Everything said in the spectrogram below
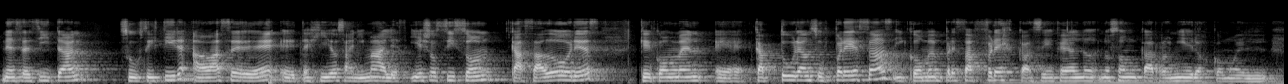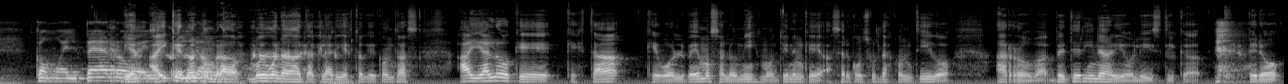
necesitan subsistir a base de eh, tejidos animales. Y ellos sí son cazadores que comen, eh, capturan sus presas y comen presas frescas y en general no, son carroñeros como el, como el perro. Bien, ahí que lo has nombrado. Muy buena data, Clary, esto que contas. Hay algo que, que está que volvemos a lo mismo, tienen que hacer consultas contigo, arroba veterinaria holística. Pero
